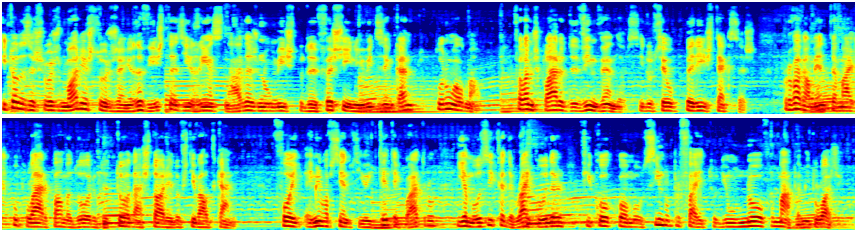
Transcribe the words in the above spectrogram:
e todas as suas memórias surgem revistas e reencenadas num misto de fascínio e desencanto por um alemão. Falamos, claro, de Wim Wenders e do seu Paris, Texas, provavelmente a mais popular palma de ouro de toda a história do Festival de Cannes. Foi em 1984 e a música de Ray Cooder ficou como símbolo perfeito de um novo mapa mitológico.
